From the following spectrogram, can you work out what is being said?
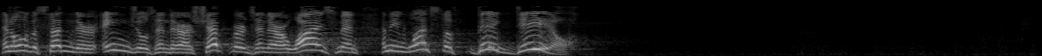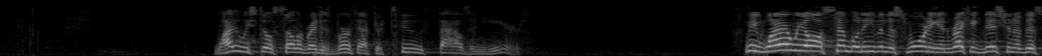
and all of a sudden there are angels and there are shepherds and there are wise men. I mean, what's the big deal? Why do we still celebrate his birth after 2,000 years? I mean, why are we all assembled even this morning in recognition of this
